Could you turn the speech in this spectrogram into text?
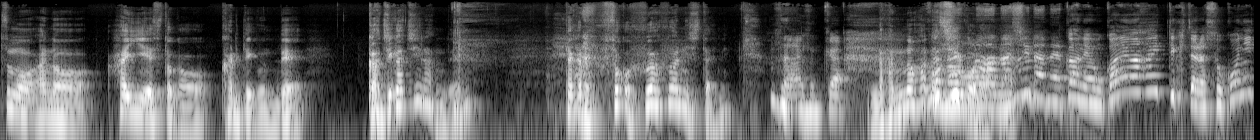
つもあのハイエースとかを借りていくんでガチガチなんだよねだからそこふわふわにしたいね。なんか。何の話これ。話だね。なんかねお金が入ってきたらそこにっ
